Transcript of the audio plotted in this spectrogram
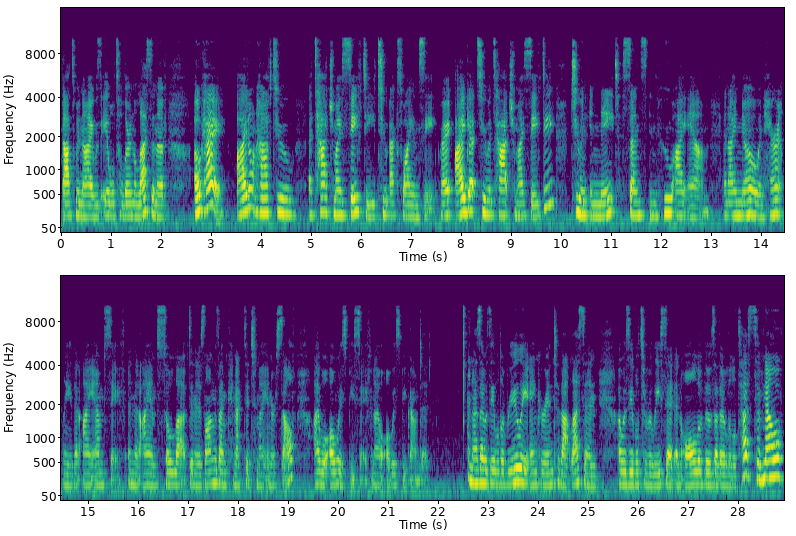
That's when I was able to learn the lesson of, okay, I don't have to attach my safety to X, Y, and Z, right? I get to attach my safety to an innate sense in who I am. And I know inherently that I am safe and that I am so loved. And as long as I'm connected to my inner self, I will always be safe and I will always be grounded. And as I was able to really anchor into that lesson, I was able to release it, and all of those other little tests have now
